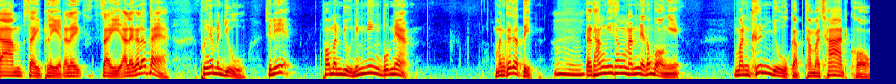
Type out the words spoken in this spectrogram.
ดาม ใส่เพลทอะไรใส่อะไรก็แล้วแต่ เพื่อให้มันอยู่ ทีนี้พอมันอยู่นิ่งๆปุ๊บเนี่ย มันก็จะติดอืมแต่ทั้งนี้ทั้งนั้นเนี่ยต้องบอกอย่างนี้ มันขึ้นอยู่กับธรรมชาติของ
